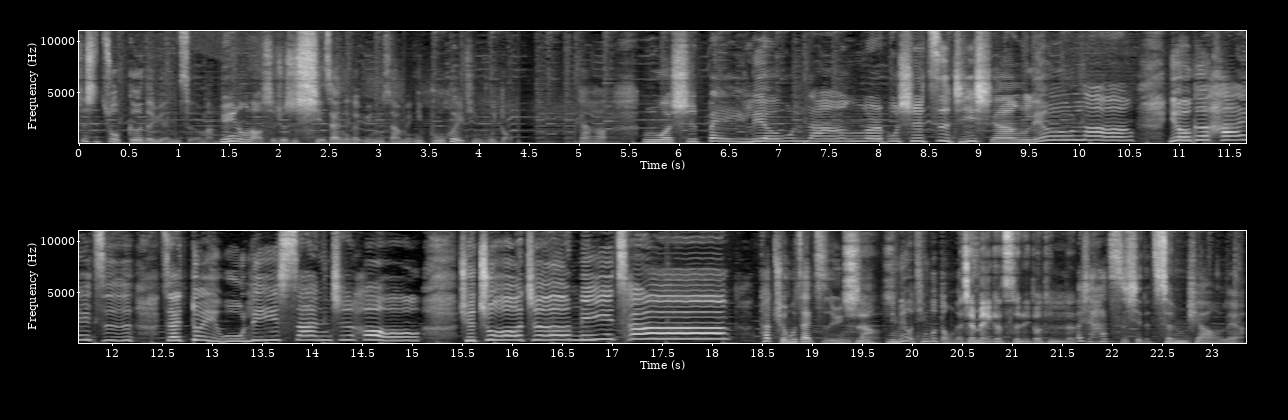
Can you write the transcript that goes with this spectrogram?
这是做歌的原则嘛？袁云龙老师就是写在那个韵上面，你不会听不懂。看哈，我是被流浪，而不是自己想流浪。有个孩子在队伍离散之后，却捉着迷藏。他全部在字韵上，你没有听不懂的，而且每个词你都听得。而且他词写的真漂亮。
